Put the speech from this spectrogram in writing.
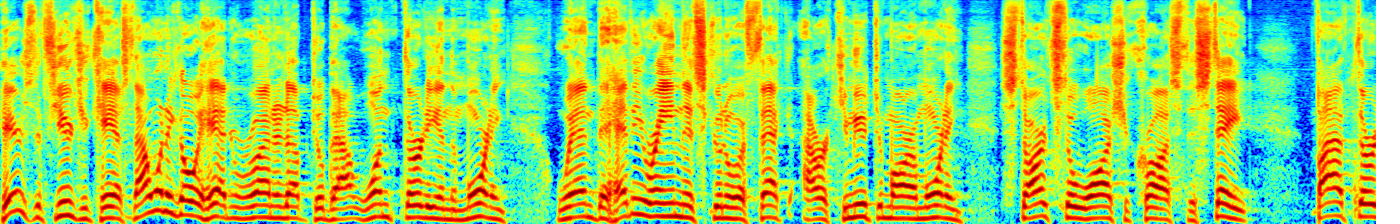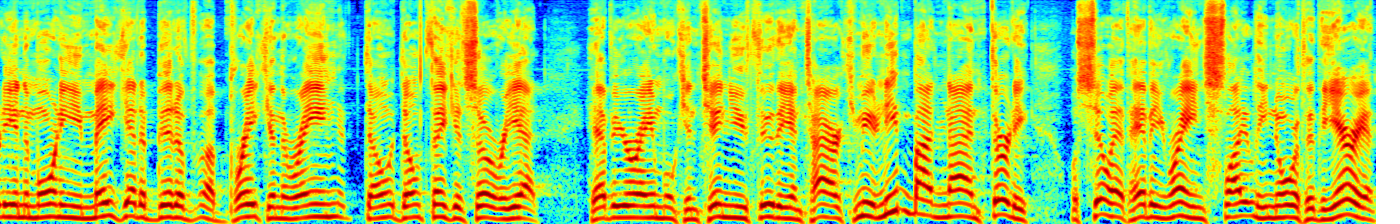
Here's the future cast. Now I want to go ahead and run it up to about 1.30 in the morning when the heavy rain that's going to affect our commute tomorrow morning starts to wash across the state. 5.30 in the morning, you may get a bit of a break in the rain. Don't, don't think it's over yet. Heavy rain will continue through the entire commute. And even by 9.30, we'll still have heavy rain slightly north of the area.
